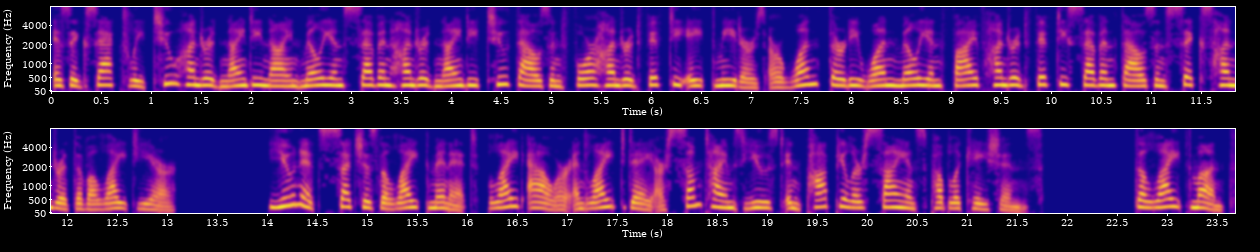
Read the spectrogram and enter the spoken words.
is exactly 299,792,458 meters or 131,557,600th of a light year. Units such as the light minute, light hour and light day are sometimes used in popular science publications. The light month,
